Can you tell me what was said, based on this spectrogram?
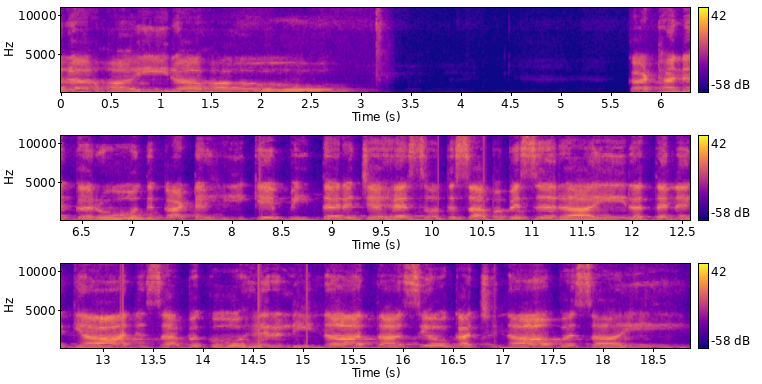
ਰਹਾਈ ਰਹਾਓ। ਕਠਨ ਕਰੋਧ ਕਟ ਹੀ ਕੇ ਭੀਤਰ ਚਹਿ, ਸੁਧ ਸਭ ਬਿਸਰਾਈ, ਰਤਨ ਗਿਆਨ ਸਭ ਕੋ ਹਿਰ ਲੀਨਾ, ਤਾਸਿਓ ਕਛ ਨਾ ਬਸਾਈ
